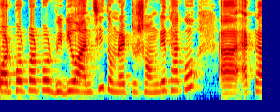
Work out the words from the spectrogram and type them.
পরপর পরপর ভিডিও আনছি। তোমরা একটু সঙ্গে থাকো। একটা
